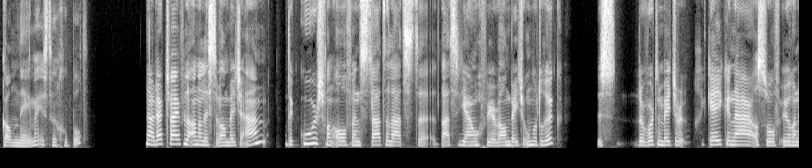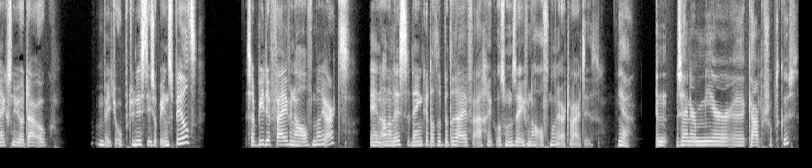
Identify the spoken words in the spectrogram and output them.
kan nemen? Is het een goed bod? Nou, daar twijfelen analisten wel een beetje aan. De koers van Alphins staat de laatste, het laatste jaar ongeveer wel een beetje onder druk. Dus er wordt een beetje gekeken naar alsof Euronext nu daar ook een beetje opportunistisch op inspeelt. Ze bieden 5,5 miljard. En analisten denken dat het bedrijf eigenlijk wel zo'n 7,5 miljard waard is. Ja, en zijn er meer uh, kapers op de kust?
